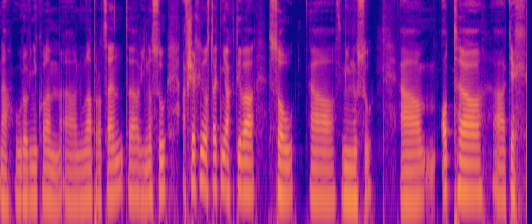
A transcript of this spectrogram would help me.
na úrovni kolem 0% výnosu a všechny ostatní aktiva jsou v mínusu. Od těch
